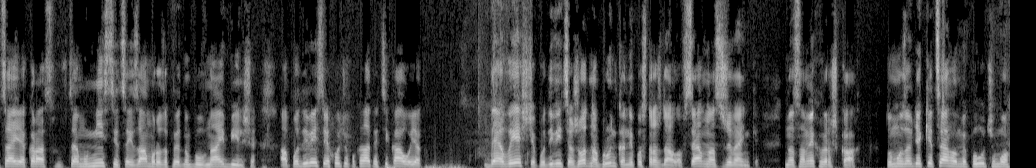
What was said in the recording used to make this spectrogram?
це якраз в цьому місці цей заморозок, видно, був найбільше. А подивіться, я хочу показати цікаво, як де вище, подивіться, жодна брунька не постраждала. Все в нас живеньке на самих вершках. Тому завдяки цього ми получимо,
